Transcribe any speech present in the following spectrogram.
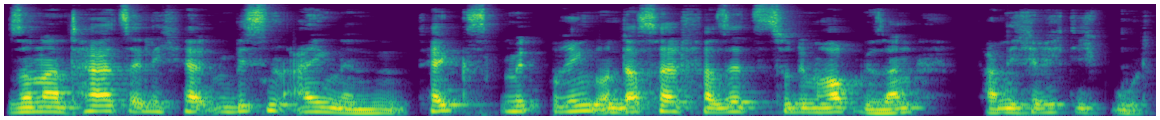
sondern tatsächlich halt ein bisschen eigenen Text mitbringt und das halt versetzt zu dem Hauptgesang, fand ich richtig gut.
